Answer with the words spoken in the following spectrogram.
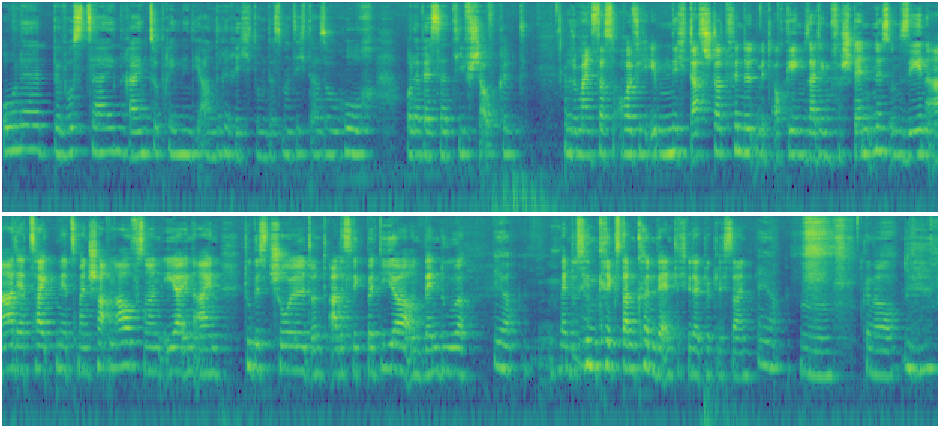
ohne Bewusstsein reinzubringen in die andere Richtung, dass man sich da so hoch oder besser tief schaukelt. Also du meinst, dass häufig eben nicht das stattfindet mit auch gegenseitigem Verständnis und sehen, ah, der zeigt mir jetzt meinen Schatten auf, sondern eher in ein, du bist schuld und alles liegt bei dir und wenn du ja. Wenn du es ja. hinkriegst, dann können wir endlich wieder glücklich sein. Ja. Hm, genau. Mhm.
